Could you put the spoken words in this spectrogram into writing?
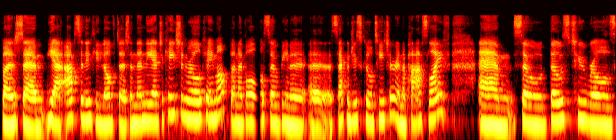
But um, yeah, absolutely loved it. And then the education role came up, and I've also been a, a secondary school teacher in a past life. Um, so those two roles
